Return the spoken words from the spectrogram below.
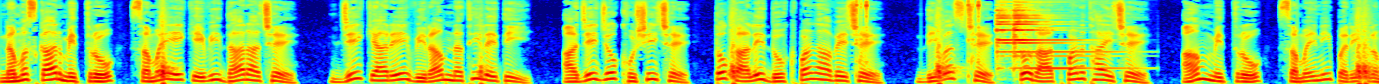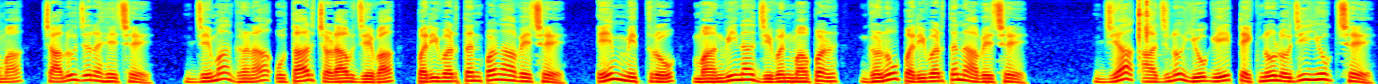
નમસ્કાર મિત્રો, સમય એક એવી ધારા છે, જે ક્યારેય વિરામ નથી લેતી. આજે જો ખુશી છે, તો કાલે દુઃખ પણ આવે છે. દિવસ છે, તો રાત પણ થાય છે. આમ મિત્રો, સમયની પરિક્રમા ચાલુ જ રહે છે, જેમાં ઘણા ઉતાર ચડાવ જેવા પરિવર્તન પણ આવે છે. એમ મિત્રો, માનવીના જીવનમાં પણ ઘણું પરિવર્તન આવે છે. જ્યાં આજનો યુગ એ ટેકનોલોજી યુગ છે.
